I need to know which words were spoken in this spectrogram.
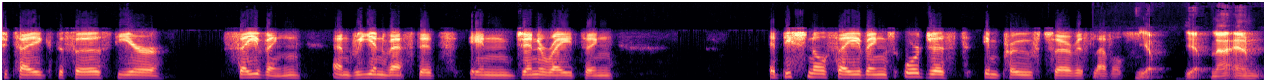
to take the first year saving and reinvest it in generating additional savings or just improved service levels. Yep, yep. No, and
